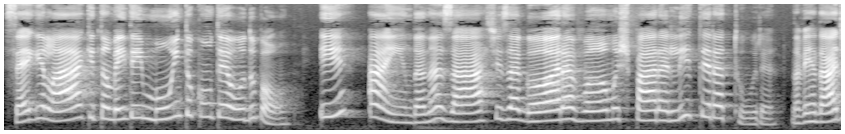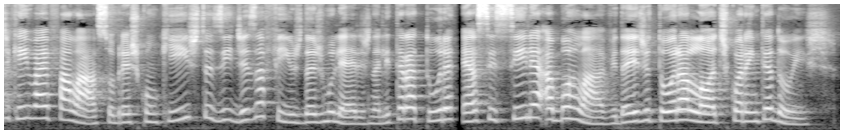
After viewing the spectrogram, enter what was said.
Segue lá que também tem muito conteúdo bom. E, ainda nas artes, agora vamos para a literatura. Na verdade, quem vai falar sobre as conquistas e desafios das mulheres na literatura é a Cecília Aborlave, da editora Lote 42.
